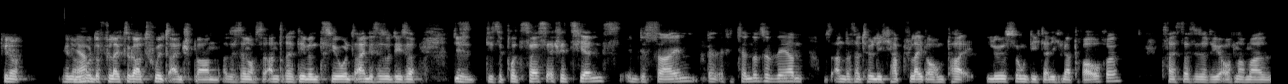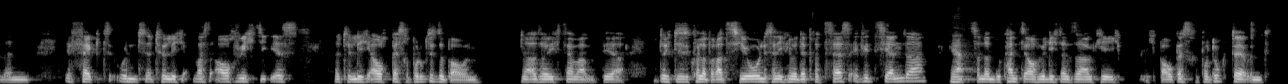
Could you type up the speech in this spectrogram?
Genau, Genau, ja. oder vielleicht sogar Tools einsparen. Also das ist ja noch so eine andere Dimension. Das eine ist ja so diese, diese, diese Prozesseffizienz im Design, effizienter zu werden. Und das andere ist natürlich, ich habe vielleicht auch ein paar Lösungen, die ich da nicht mehr brauche. Das heißt, das ist natürlich auch nochmal ein Effekt. Und natürlich, was auch wichtig ist, natürlich auch bessere Produkte zu bauen. Also ich sag mal, wir, durch diese Kollaboration ist ja nicht nur der Prozess effizienter, ja. sondern du kannst ja auch wirklich dann sagen, okay, ich, ich baue bessere Produkte und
